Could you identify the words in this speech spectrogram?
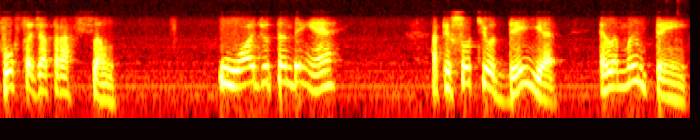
força de atração. O ódio também é. A pessoa que odeia, ela mantém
